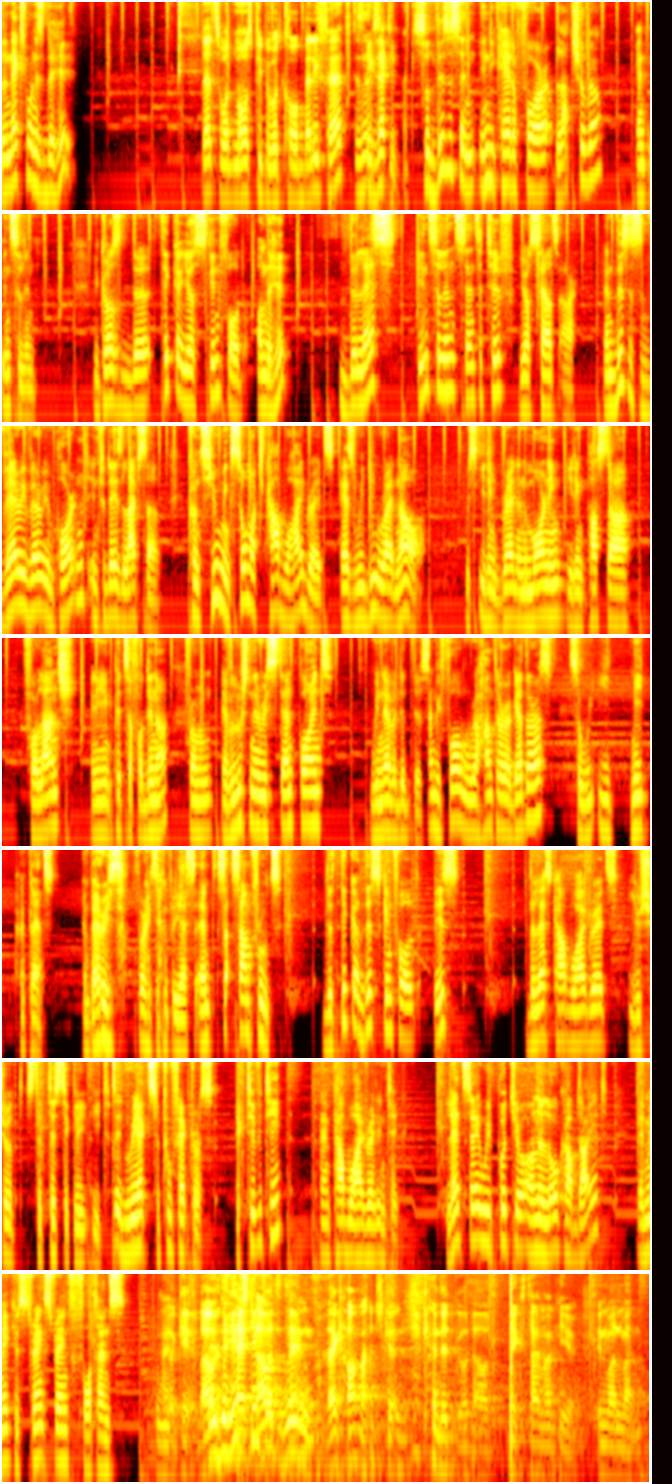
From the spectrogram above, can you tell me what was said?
The next one is the hip. That's what most people would call belly fat, isn't it? Exactly. So this is an indicator for blood sugar and insulin. Because the thicker your skin fold on the hip, the less insulin sensitive your cells are. And this is very, very important in today's lifestyle. Consuming so much carbohydrates as we do right now, with eating bread in the morning, eating pasta for lunch, and eating pizza for dinner. From an evolutionary standpoint, we never did this. And before we were hunter-gatherers, so we eat meat and plants and berries, for example, yes, and some fruits. The thicker this skin fold is, the less carbohydrates you should statistically eat. It reacts to two factors, activity and carbohydrate intake. Let's say we put you on a low carb diet and make you strength train four times. Okay, now The- the it's hip 10, now it's 10. Like how much can, can it go down next time I'm here in one month?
